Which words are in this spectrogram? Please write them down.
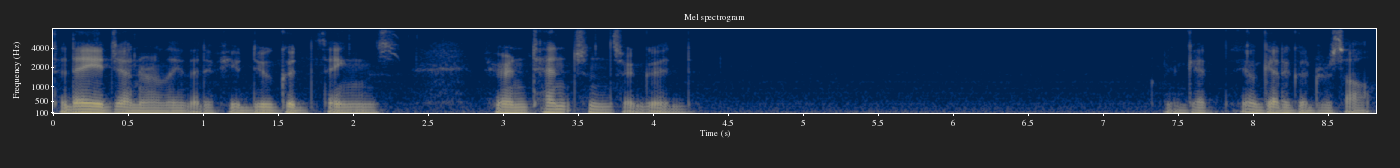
today generally, that if you do good things, if your intentions are good, you'll get, you'll get a good result.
